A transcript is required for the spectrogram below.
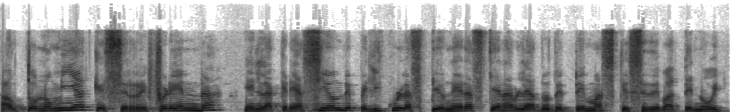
Autonomía que se refrenda en la creación de películas pioneras que han hablado de temas que se debaten hoy,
